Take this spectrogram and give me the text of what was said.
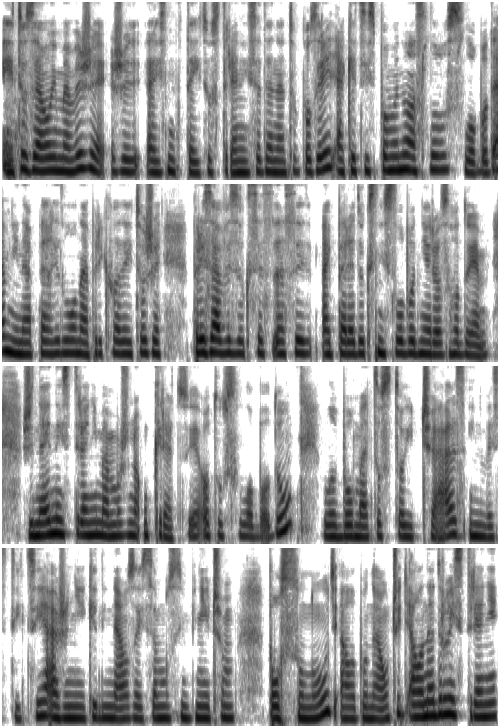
Je to zaujímavé, že, že aj z tejto strany sa dá na to pozrieť. A keď si spomenula slovo sloboda, mne napadlo napríklad aj to, že pre záväzok sa zase aj paradoxne slobodne rozhodujem. Že na jednej strane ma možno ukracuje o tú slobodu, lebo ma to stojí čas, investície a že niekedy naozaj sa musím v niečom posunúť alebo naučiť. Ale na druhej strane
